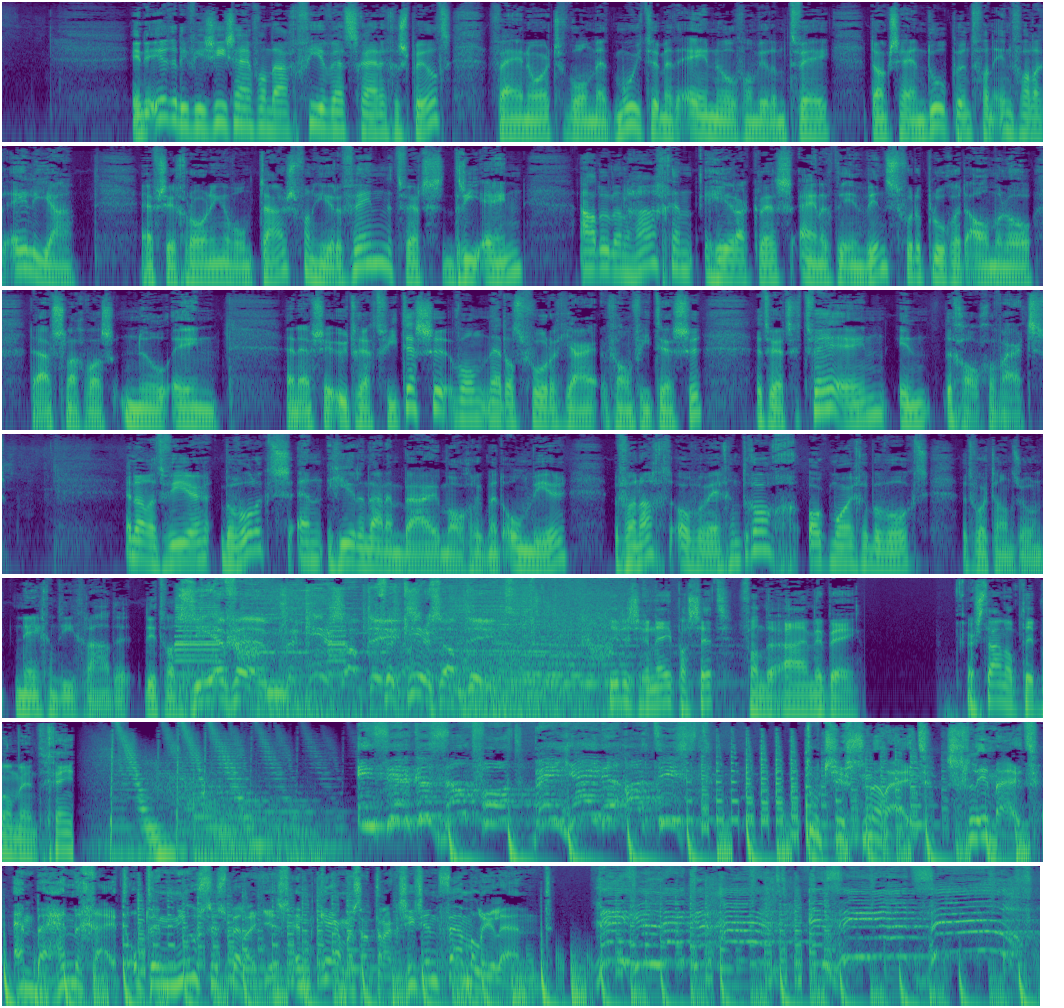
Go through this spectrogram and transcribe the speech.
In de eredivisie zijn vandaag vier wedstrijden gespeeld. Feyenoord won met moeite met 1-0 van Willem II, dankzij een doelpunt van invaller Elia. FC Groningen won thuis van Heerenveen, het werd 3-1. ADO Den Haag en Heracles eindigden in winst voor de ploeg uit Almelo. De uitslag was 0-1. En FC Utrecht-Vitesse won net als vorig jaar van Vitesse. Het werd 2-1 in de Galgenwaard. En dan het weer, bewolkt en hier en daar een bui, mogelijk met onweer. Vannacht overwegend droog, ook morgen bewolkt. Het wordt dan zo'n 19 graden. Dit was ZFM, verkeersupdate. verkeersupdate. Dit is René Passet van de ANWB. Er staan op dit moment geen... In Circus Zandvoort ben jij de artiest. Toets je snelheid, slimheid en behendigheid op de nieuwste spelletjes en kermisattracties in Familyland. Leef je lekker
